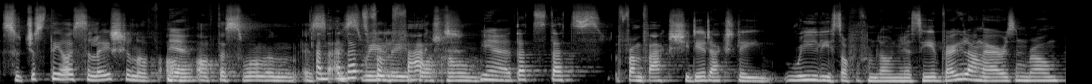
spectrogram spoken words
So just the isolation of of, Yeah. of this woman is, and, and is that's really from brought home. Yeah, that's that's from fact. She did actually really suffer from loneliness. He had very long hours in Rome.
